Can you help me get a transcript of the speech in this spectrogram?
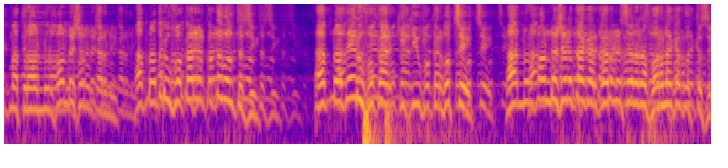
একমাত্র আন্নুর ফাউন্ডেশনের কারণে। আপনাদের উপকারের কথা বলতেছি। আপনাদের উপকার কি কি উপকার হচ্ছে? আর নূর ফাউন্ডেশনে থাকার কারণে ছেলেরা পড়ালেখা করতেছে।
